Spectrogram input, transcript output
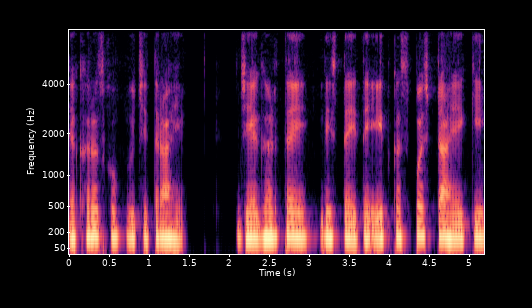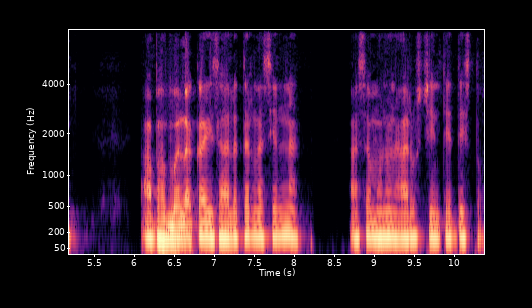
ते खरंच खूप विचित्र आहे. जे घडतंय दिसतंय ते इतकं स्पष्ट आहे की आभा मला काही झालं तर नसेल ना? असं म्हणून आरुष चिंतेत दिसतो.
